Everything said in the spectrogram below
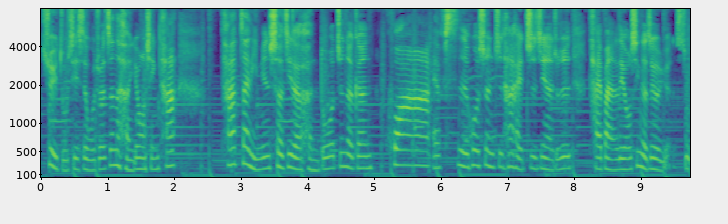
剧组其实我觉得真的很用心，他他在里面设计了很多真的跟花 F 四或甚至他还致敬了就是台版流星的这个元素。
